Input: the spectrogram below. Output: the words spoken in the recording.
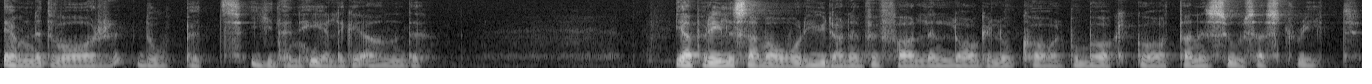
Ämnet var dopet i den helige Ande. I april samma år hyrde han en förfallen lagerlokal på bakgatan i Sousa Street.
